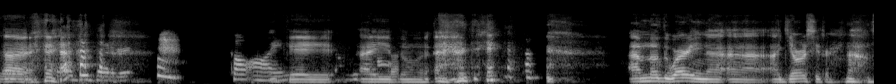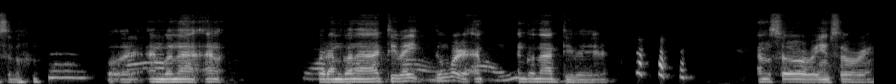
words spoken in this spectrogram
Uh, That'd be better. Go on. okay, I don't. I'm not wearing a, a, a jersey right now, so but I'm gonna. I'm, but I'm gonna activate. Don't worry, I'm, I'm gonna activate. it. I'm sorry. I'm sorry.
